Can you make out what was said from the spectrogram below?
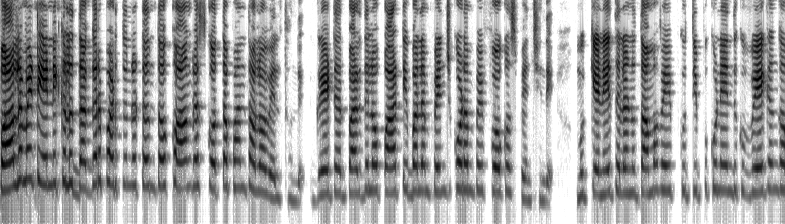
పార్లమెంట్ ఎన్నికలు దగ్గర పడుతుండటంతో కాంగ్రెస్ కొత్త పంతాలో వెళ్తుంది. గ్రేటర్ పరిధిలో పార్టీ బలం పెంచుకోవడంపై ఫోకస్ పెంచింది. ముఖ్య నేతలను తమ వైపుకు తిప్పుకునేందుకు వేగంగా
